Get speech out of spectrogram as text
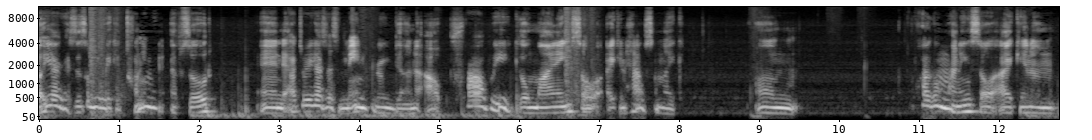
But yeah, guys, this will be like a 20 minute episode. And after we got this main room done, I'll probably go mining so I can have some like, um, I'll go mining so I can, um,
